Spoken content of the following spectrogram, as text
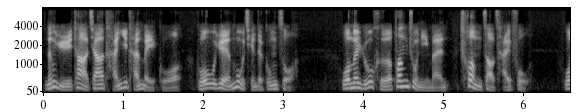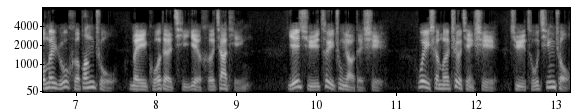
能与大家谈一谈美国国务院目前的工作。我们如何帮助你们创造财富？我们如何帮助美国的企业和家庭？也许最重要的是，为什么这件事举足轻重？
